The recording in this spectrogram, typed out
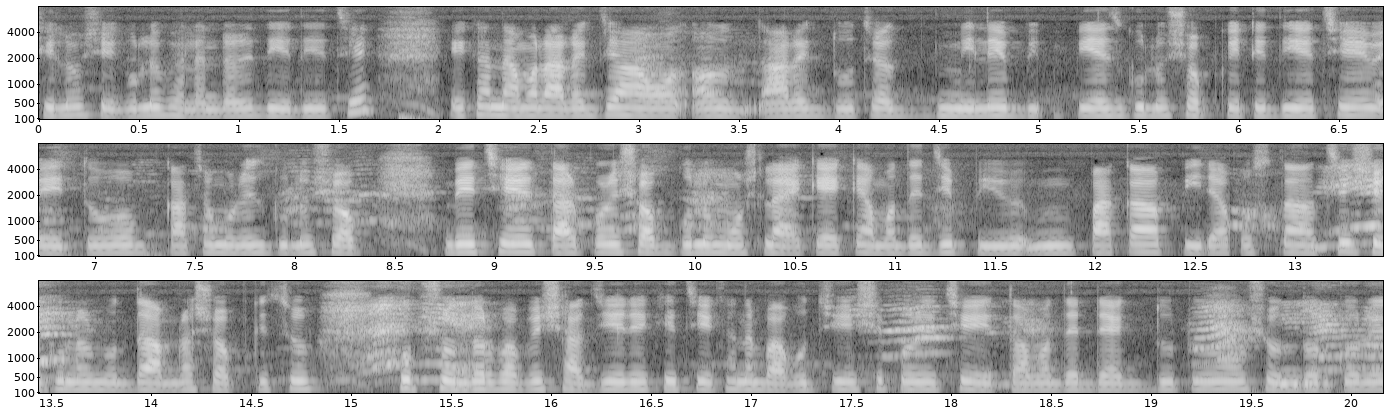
ছিল সেগুলো ভ্যালেন্ডারে দিয়ে দিয়েছে। এখানে আমার আরেক যা আরেক দু চার মিলে পেঁয়াজগুলো সব কেটে দিয়েছে। এই তো কাঁচামরিচগুলো সব বেছে তারপরে সবগুলো মশলা একে একে আমাদের যে পাকা পিড়া পোস্তা আছে সেগুলোর মধ্যে আমরা সব কিছু খুব সুন্দরভাবে সাজিয়ে রেখেছি। এখানে বাবুজি এসে পড়েছে। এই তো আমাদের ডেক দুটো সুন্দর করে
